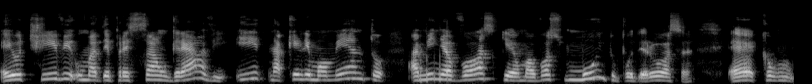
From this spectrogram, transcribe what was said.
eu tive uma depressão grave e, naquele momento, a minha voz, que é uma voz muito poderosa, é, com,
